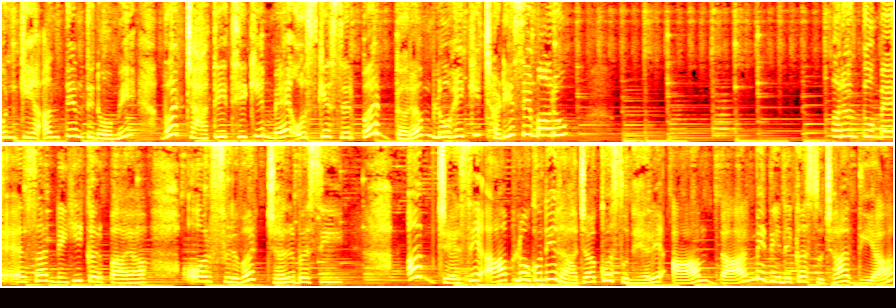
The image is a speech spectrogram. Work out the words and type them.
उनके अंतिम दिनों में वह चाहती थी कि मैं उसके सिर पर गरम लोहे की छड़ी से मारूं। परंतु मैं ऐसा नहीं कर पाया और फिर वह चल बसी। अब जैसे आप लोगों ने राजा को सुनहरे आम दान में देने का सुझाव दिया,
